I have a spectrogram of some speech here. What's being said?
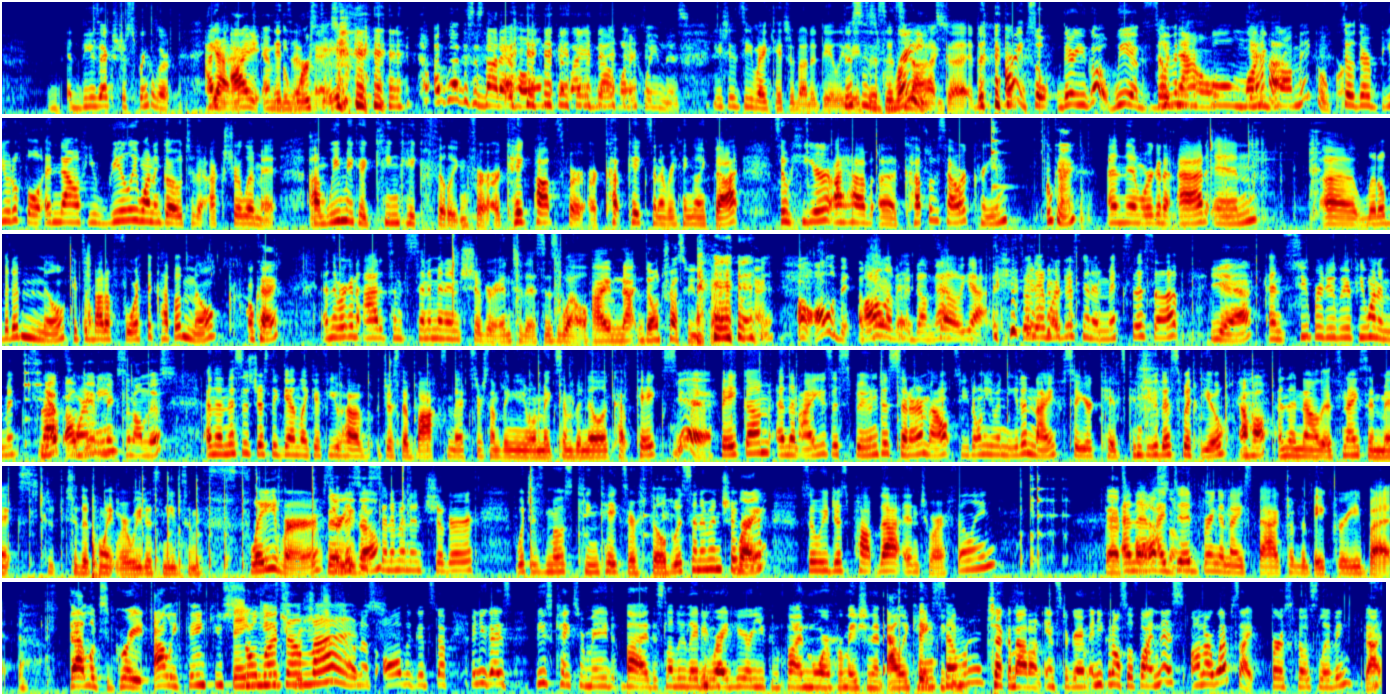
These extra sprinkles are. I, Yeah, I am the worst. okay. I'm glad this is not at home because I would not want to clean this. You should see my kitchen on a daily This basis. This is It's great. not good. All right, so there you go. We have So given it a full Mardi yeah. Gras makeover. So they're beautiful. And now, if you really want to go to the extra limit, um, we make a king cake filling for our cake pops, for our cupcakes, and everything like that. So here I have a cup of sour cream, okay. and then we're going to add in a little bit of milk. It's about a fourth a cup of milk. Okay. And then we're going to add some cinnamon and sugar into this as well. I am not. Don't trust me with that. Okay. oh, all of it. Okay, All of it. Done that. So yeah. So then we're just going to mix this up. yeah. And super duper, if you want to mix that Yep. I'll get me. mixing on this. And then this is just again like if you have just a box mix or something and you want to make some vanilla cupcakes. Yeah. Bake them, and then I use a spoon to center them out, so you don't even need a knife, so your kids can do this with you. Uh huh. And then now it's nice and mixed to- the point where we just need some flavor. There so this is cinnamon and sugar, which is most king cakes are filled with cinnamon sugar. Right. So we just pop that into our filling. That's And then awesome. I did bring a nice bag from the bakery, but That looks great. Ali, thank you Thank so you much so for showing us all the good stuff. And you guys, these cakes are made by this lovely lady right here. You can find more information at Alley Cakes. Thanks you so can much. check them out on Instagram. And you can also find this on our website, firstcoastliving.com.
